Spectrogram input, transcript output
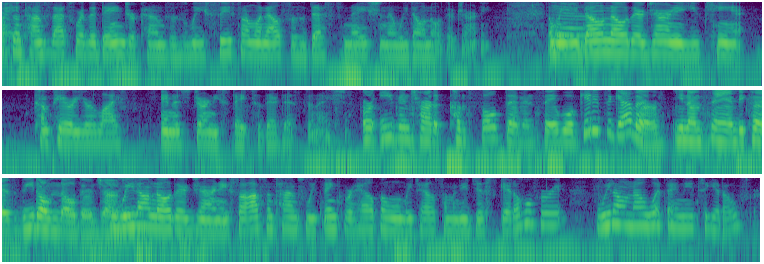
oftentimes that's where the danger comes is we see someone else's destination and we don't know their journey. And when you don't know their journey, you can't compare your life in its journey state to their destination. or even try to consult them and say, "Well, get it together." You know what I'm saying? Because we don't know their journey. We don't know their journey. So oftentimes we think we're helping when we tell somebody just get over it. We don't know what they need to get over.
